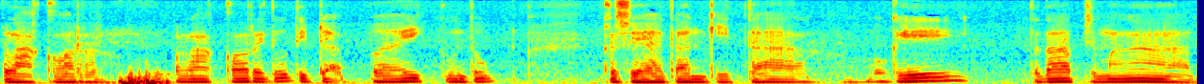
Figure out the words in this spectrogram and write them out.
pelakor. Pelakor itu tidak baik untuk kesehatan kita. Oke. Tetap semangat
